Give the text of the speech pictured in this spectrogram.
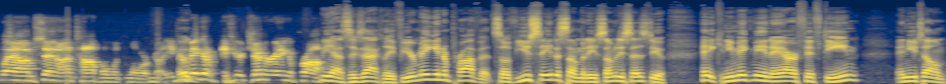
well, I'm saying on top of what the lower cost. If you're making, a, if you're generating a profit, Yes, exactly. If you're making a profit, so if you say to somebody, somebody says to you, "Hey, can you make me an AR-15?" and you tell them,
